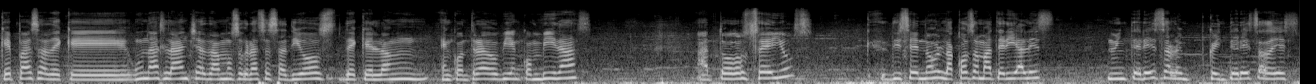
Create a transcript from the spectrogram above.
¿Qué pasa? De que unas lanchas, damos gracias a Dios de que lo han encontrado bien con vidas a todos ellos. Dice, no, la cosa materiales no interesa, lo que interesa es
